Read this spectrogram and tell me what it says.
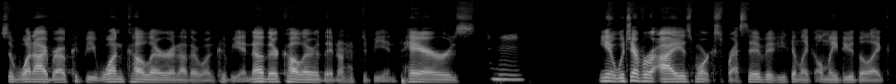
so one eyebrow could be one color another one could be another color they don't have to be in pairs Mm-hmm. you know, whichever eye is more expressive, if you can like only do the like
